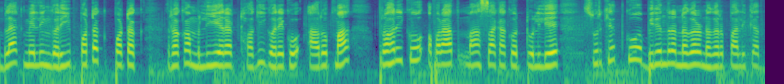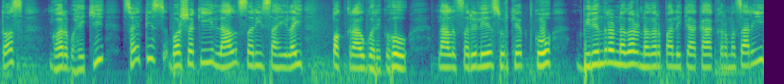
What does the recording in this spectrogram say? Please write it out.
ब्ल्याकमेलिङ गरी पटक पटक रकम लिएर ठगी गरेको आरोपमा प्रहरीको अपराध महाशाखाको टोलीले सुर्खेतको वीरेन्द्रनगर नगरपालिका दस घर भएकी सैँतिस वर्षकी लालसरी शाहीलाई पक्राउ गरेको हो। लालसरीले सुर्खेतको वीरेन्द्रनगर नगरपालिकाका कर्मचारी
